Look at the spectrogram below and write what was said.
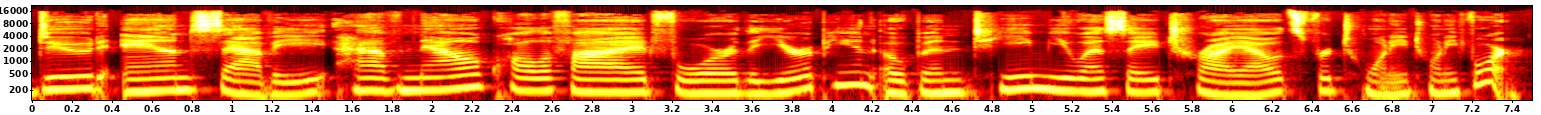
Dude and Savvy, have now qualified for the European Open Team USA tryouts for 2024.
